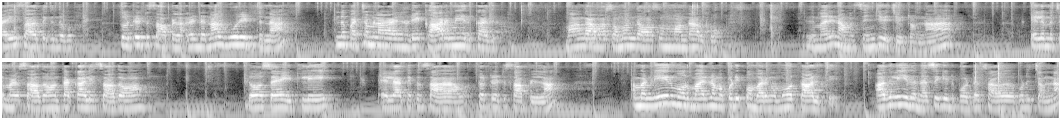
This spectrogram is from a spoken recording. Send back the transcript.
தயிர் சாதத்துக்கு இந்த தொட்டுட்டு சாப்பிட்லாம். ரெண்டு நாள் ஊறிடுத்துனா இந்த பச்சை மிளகாயினுடைய காரமே இருக்காது. மாங்காய் வாசமும் இந்த வாசமும் தான் இருக்கும். இது மாதிரி நம்ம செஞ்சு வச்சுக்கிட்டோம்னா எலுமிச்சம்பழ சாதம் தக்காளி சாதம் தோசை இட்லி எல்லாத்துக்கும் சா தொட்டுட்டு சாப்பிட்லாம். நம்ம நீர் மோர் மாதிரி நம்ம குடிப்போம் பாருங்கள் மோர் தாளித்து அதுலேயும் இதை நசுக்கிட்டு போட்டு சா குடித்தோம்னா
